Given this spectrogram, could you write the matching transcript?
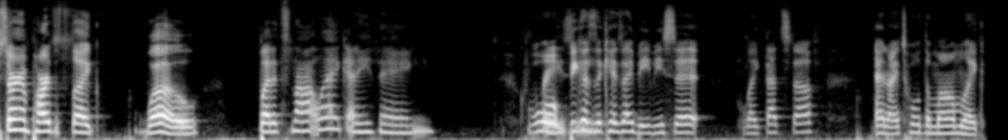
certain parts, it's like, whoa. But it's not like anything. Well, because the kids I babysit like that stuff, and I told the mom like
